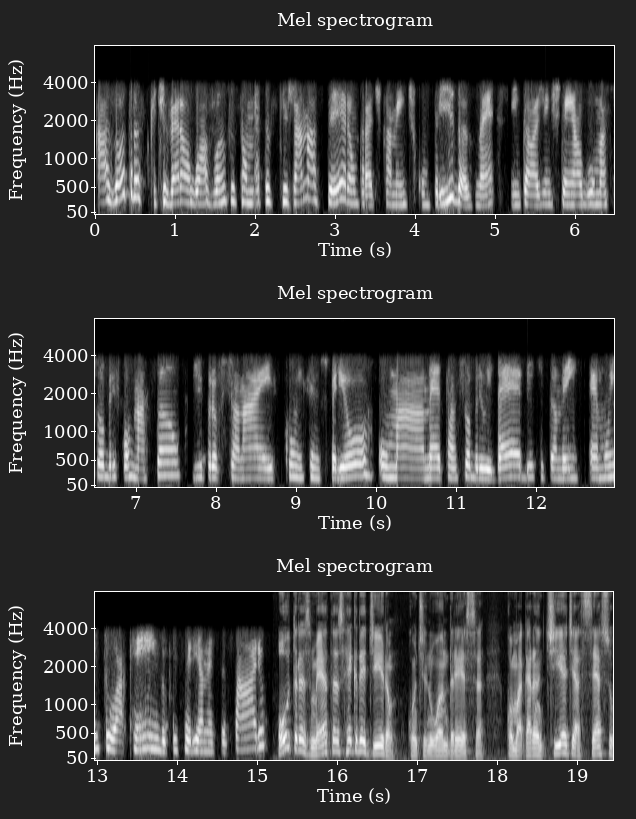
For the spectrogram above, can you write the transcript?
As outras que tiveram algum avanço são metas que já nasceram praticamente cumpridas, né? Então a gente tem algumas sobre formação de profissionais com ensino superior, uma meta sobre o IDEB, que também é muito aquém do que seria necessário. Outras metas regrediram, continua Andressa, como a garantia de acesso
